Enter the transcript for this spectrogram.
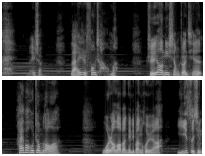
哎，没事儿，来日方长嘛。只要你想赚钱，还怕会赚不到啊？我让老板给你办个会员啊，一次性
